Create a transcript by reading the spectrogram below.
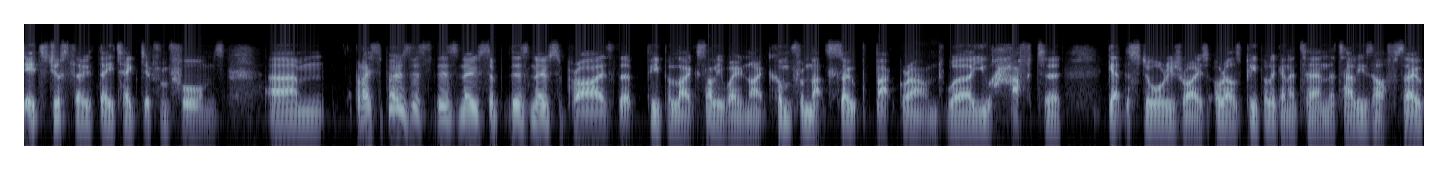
it's just they take different forms. Um, but I suppose there's there's no there's no surprise that people like Sally Wainwright come from that soap background where you have to get the stories right, or else people are going to turn the tellies off. So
